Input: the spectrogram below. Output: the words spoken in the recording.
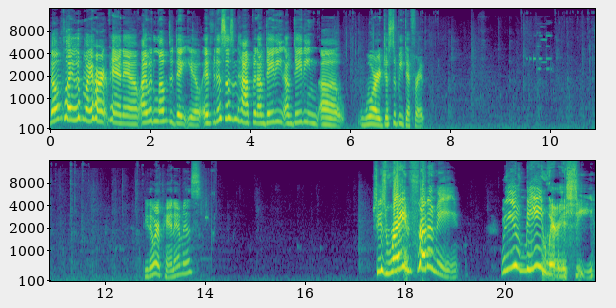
Don't play with my heart, Panam. I would love to date you. If this doesn't happen, I'm dating I'm dating uh Ward just to be different. Do you know where Panam is? She's right in front of me! What do you mean, where is she?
